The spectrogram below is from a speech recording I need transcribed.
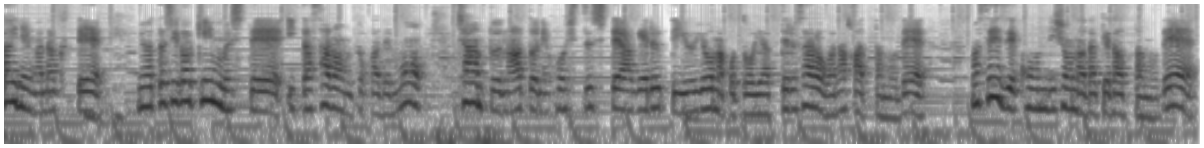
概念がなくて、私が勤務していたサロンとかでも、シャンプーの後に保湿してあげるっていうようなことをやってるサロンがなかったので、まあ、せいぜいコンディショナーだけだったので、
